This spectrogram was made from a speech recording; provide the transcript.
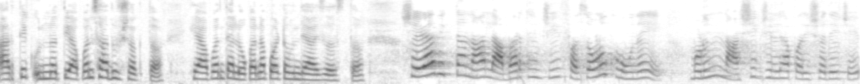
आर्थिक उन्नती आपण साधू शकतं. हे आपण त्या लोकांना पटवून द्यायचं असतं. शेळ्या विकताना लाभार्थ्यांची फसवणूक होऊ नये म्हणून नाशिक जिल्हा परिषदेचे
